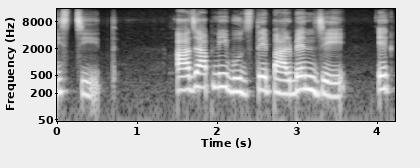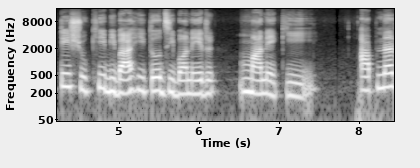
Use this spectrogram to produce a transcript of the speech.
নিশ্চিত। আজ আপনি বুঝতে পারবেন যে একটি সুখী বিবাহিত জীবনের মানে কি। আপনার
